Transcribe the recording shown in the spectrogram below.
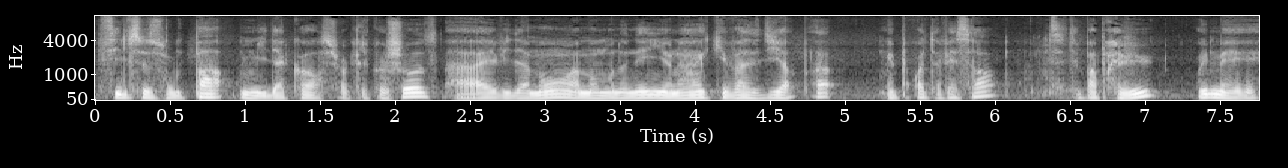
s'ils se sont pas mis d'accord sur quelque chose, bah, évidemment, à un moment donné, il y en a un qui va se dire ah, mais pourquoi tu as fait ça? C'était pas prévu. Oui, mais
